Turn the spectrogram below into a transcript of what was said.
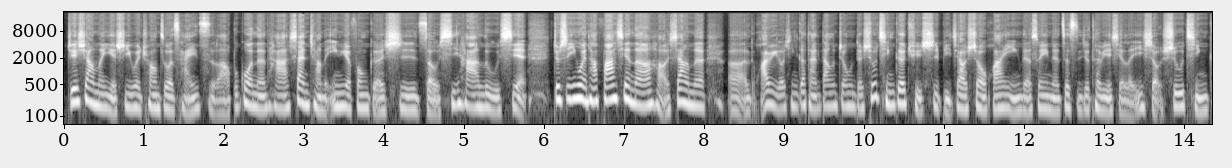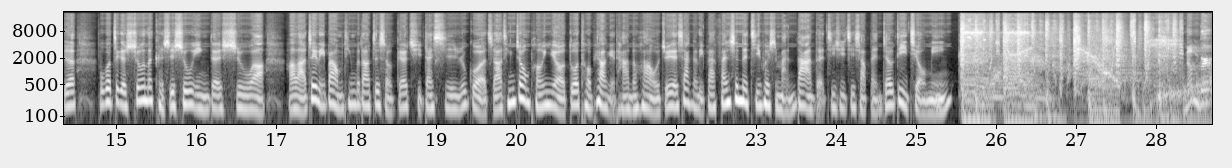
追上呢也是一位创作才子了，不过呢他擅长的音乐风格是走嘻哈路线，就是因为他发现呢好像呢呃华语流行歌坛当中的抒情歌曲是比较受欢迎的，所以呢这次就特别写了一首抒情歌。不过这个书呢可是输赢的输啊。好了，这个礼拜我们听不到这首歌曲，但是如果只要听众朋友多投票给他的话，我觉得下个礼拜翻。升的机会是蛮大的。继续介绍本周第九名，Number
